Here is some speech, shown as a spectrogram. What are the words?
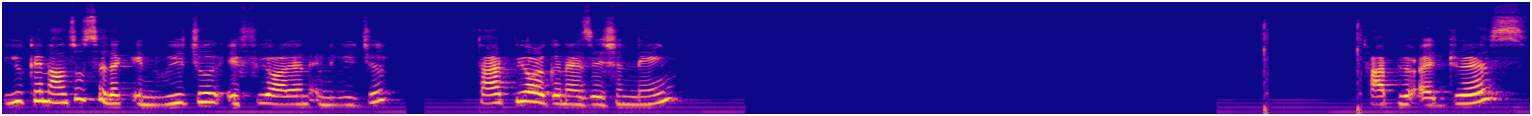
You can also select individual if you are an individual. Type your organization name type your address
